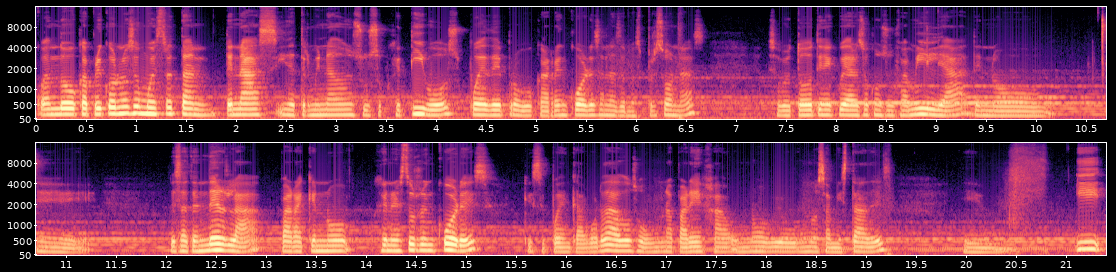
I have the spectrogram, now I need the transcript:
Cuando Capricornio se muestra tan tenaz y determinado en sus objetivos, puede provocar rencores en las demás personas. Sobre todo tiene que con su familia, de no eh, desatenderla para que no genere estos rencores que se pueden quedar guardados, o una pareja, un novio, unas amistades. Eh, y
